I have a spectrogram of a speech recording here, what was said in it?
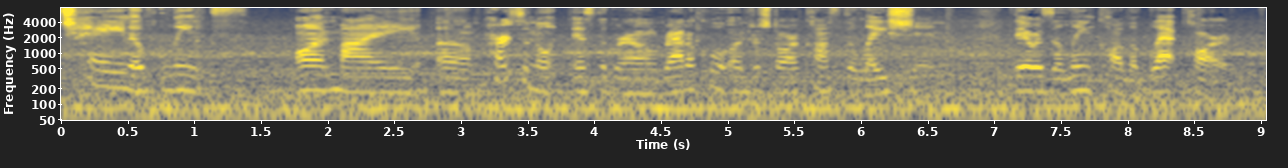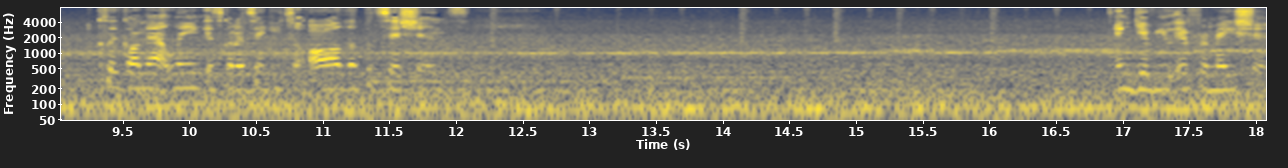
chain of links on my um, personal Instagram, radical underscore constellation. There is a link called the Black Card. Click on that link, it's going to take you to all the petitions. Give you information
